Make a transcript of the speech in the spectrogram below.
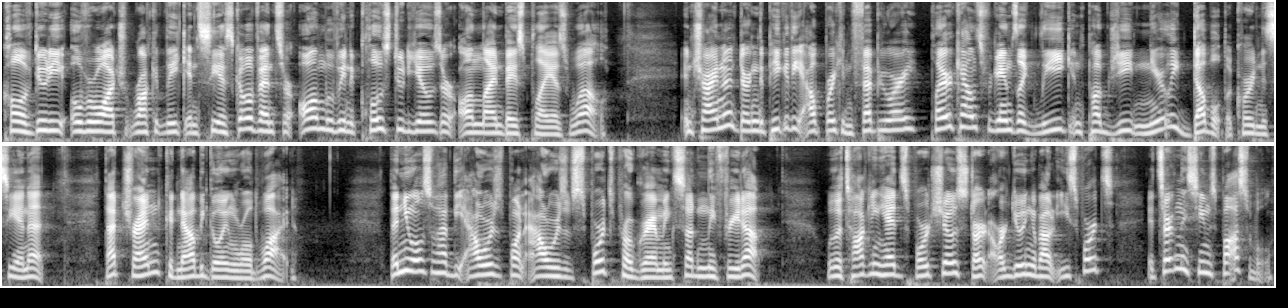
Call of Duty, Overwatch, Rocket League, and CSGO events are all moving to closed studios or online based play as well. In China, during the peak of the outbreak in February, player counts for games like League and PUBG nearly doubled, according to CNN. That trend could now be going worldwide. Then you also have the hours upon hours of sports programming suddenly freed up. Will the talking head sports shows start arguing about esports? It certainly seems possible.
